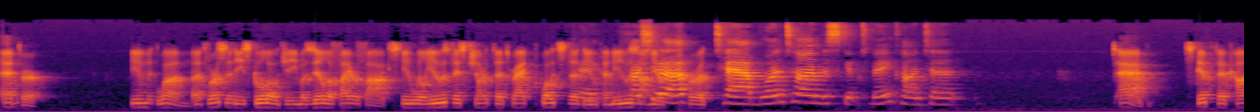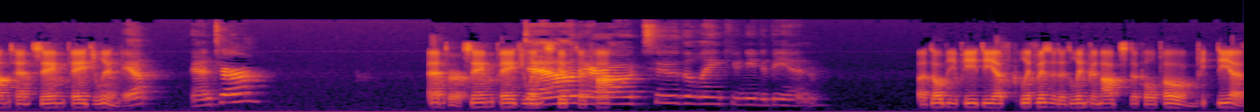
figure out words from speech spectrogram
Enter. Unit 1. Adversity Schoology Mozilla Firefox. You will use this chart to track quotes that you can use hush on your up. a Tab one time to skip to main content. tab. Skip the content same page link. Yep. Enter. Enter. Same page link. Skip Down to con- arrow to the link you need to be in. Adobe PDF click visited link an obstacle poem PDF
